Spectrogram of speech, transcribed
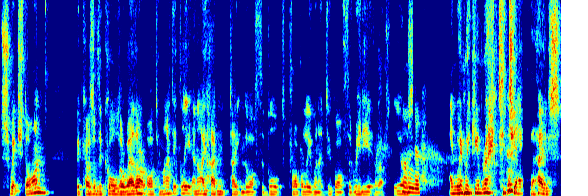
switched on because of the colder weather automatically. And I hadn't tightened off the bolt properly when I took off the radiator upstairs. Oh, no. And when we came round to check the house,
